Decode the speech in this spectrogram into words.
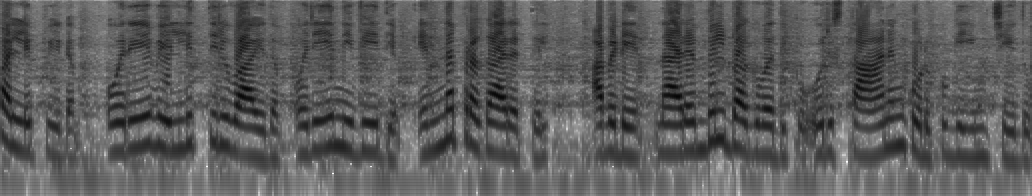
പള്ളിപ്പീഠം ഒരേ വെള്ളിത്തിരുവായുധം ഒരേ നിവേദ്യം എന്ന പ്രകാരത്തിൽ അവിടെ നരമ്പിൽ ഭഗവതിക്ക് ഒരു സ്ഥാനം കൊടുക്കുകയും ചെയ്തു.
